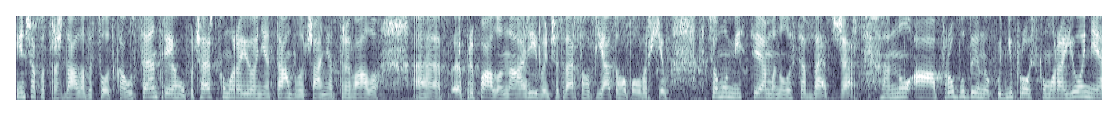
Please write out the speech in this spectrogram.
Інша постраждала висотка у центрі у Печерському районі. Там влучання тривало, е, припало на рівень 4-5 поверхів. В цьому місті минулося без жертв. Ну а про будинок у Дніпровському районі,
